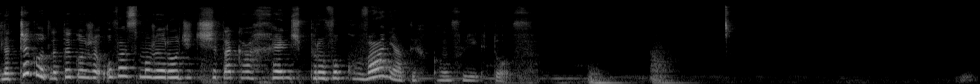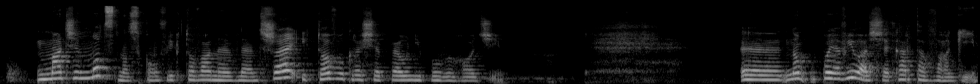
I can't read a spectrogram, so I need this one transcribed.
Dlaczego? Dlatego, że u Was może rodzić się taka chęć prowokowania tych konfliktów. Macie mocno skonfliktowane wnętrze i to w okresie pełni powychodzi. E, no, pojawiła się karta wagi.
